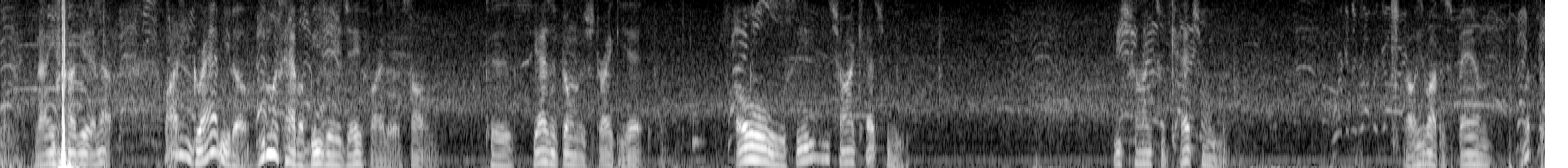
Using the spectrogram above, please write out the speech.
that. Now you're not getting up. Why did he grab me though? He must have a BJJ fighter or something. Cause he hasn't thrown the strike yet. Oh, see? He's trying to catch me. He's trying to catch me. Oh, he's about to spam. What the?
